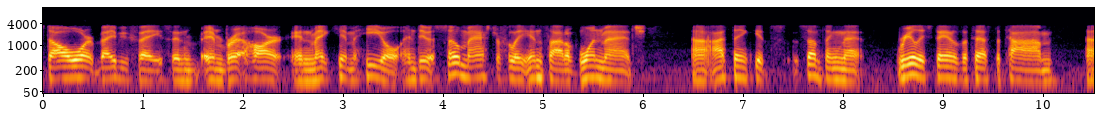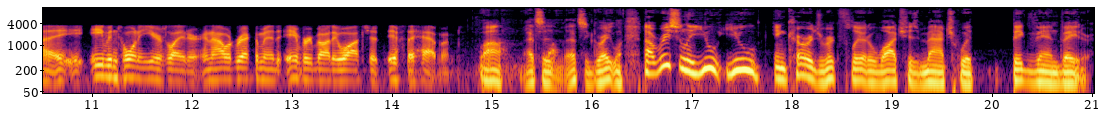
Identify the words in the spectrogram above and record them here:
stalwart babyface and and Bret Hart and make him a heel and do it so masterfully inside of one match. Uh, I think it's something that really stands the test of time, uh, even 20 years later. And I would recommend everybody watch it if they haven't. Wow, that's a that's a great one. Now, recently you you encouraged Ric Flair to watch his match with Big Van Vader,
